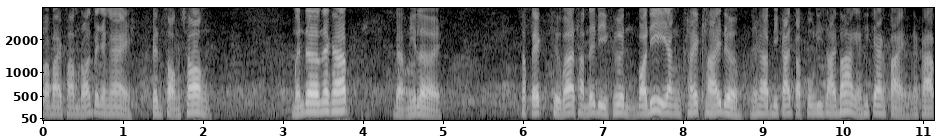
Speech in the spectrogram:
ระบายความร้อนเป็นยังไง เป็น 2 ช่อง เหมือนเดิมนะครับ แบบนี้เลย สเปคถือว่าทำได้ดีขึ้น บอดี้ยังคล้ายๆเดิมนะครับ มีการปรับปรุงดีไซน์บ้างอย่างที่แจ้งไปนะครับ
